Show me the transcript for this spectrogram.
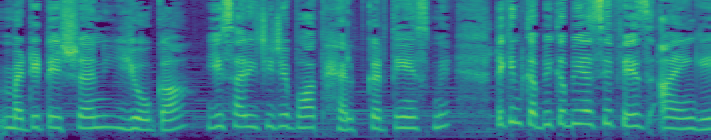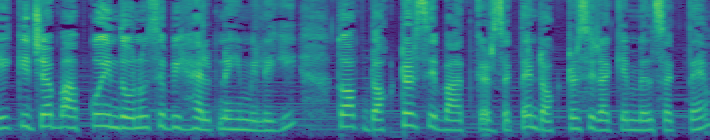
मेडिटेशन योगा ये सारी चीज़ें बहुत हेल्प करती हैं इसमें। लेकिन कभी कभी ऐसे फ़ेज़ आएँगे कि जब आपको इन दोनों से भी हेल्प नहीं मिलेगी तो आप डॉक्टर से बात कर सकते हैं डॉक्टर से जाके मिल सकते हैं।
